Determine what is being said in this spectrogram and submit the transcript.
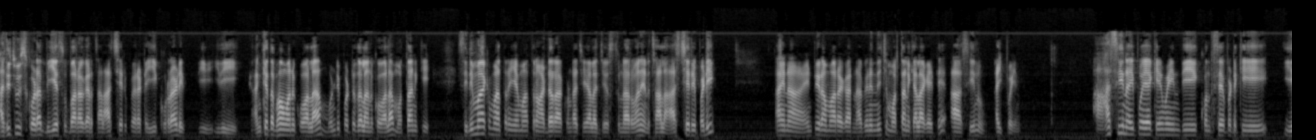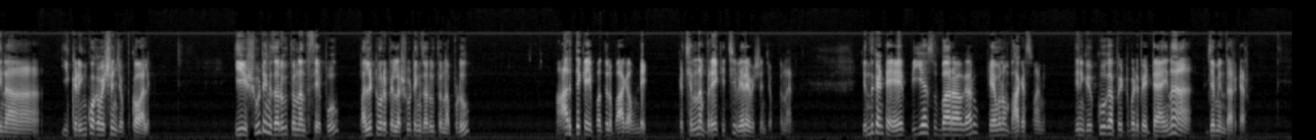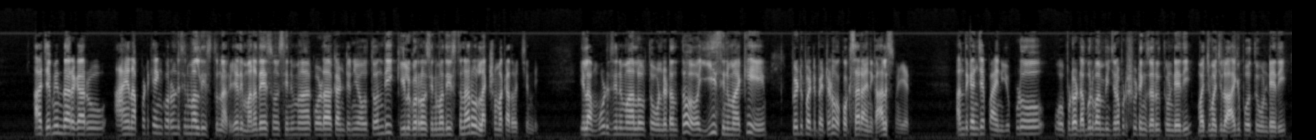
అది చూసి కూడా బిఎస్ సుబ్బారావు గారు చాలా ఆశ్చర్యపోయారట. ఈ కుర్రాడి ఇది అంకిత భావం అనుకోవాలా మొండి పట్టుదల అనుకోవాలా? మొత్తానికి సినిమాకి మాత్రం ఏమాత్రం అడ్డ రాకుండా చేయాలా చేస్తున్నారు అని నేను చాలా ఆశ్చర్యపడి ఆయన ఎన్టీ రామారావు గారిని అభినందించి మొత్తానికి ఎలాగైతే ఆ సీను అయిపోయింది. ఆ సీన్ అయిపోయాక ఏమైంది? కొంతసేపటికి ఈయన ఇక్కడ ఇంకొక విషయం చెప్పుకోవాలి. ఈ షూటింగ్ జరుగుతున్నంతసేపు పల్లెటూరు పిల్ల షూటింగ్ జరుగుతున్నప్పుడు ఆర్థిక ఇబ్బందులు బాగా ఉండేవి ఒక చిన్న బ్రేక్ ఇచ్చి వేరే విషయం చెప్తున్నాను. ఎందుకంటే బిఏ సుబ్బారావు గారు కేవలం భాగస్వామి. దీనికి ఎక్కువగా పెట్టుబడి పెట్టే ఆయన జమీందార్ గారు. ఆ జమీందార్ గారు ఆయన అప్పటికే ఇంకో రెండు సినిమాలు తీస్తున్నారు. ఏది మన దేశం సినిమా కూడా కంటిన్యూ అవుతోంది కీలుగుర్రం సినిమా తీస్తున్నారు లక్ష్మ కథ వచ్చింది. ఇలా మూడు సినిమాలతో ఉండటంతో ఈ సినిమాకి పెట్టుబడి పెట్టడం ఒక్కొక్కసారి ఆయనకు ఆలస్యం అయ్యేది. అందుకని చెప్పి ఆయన ఎప్పుడో ఎప్పుడో డబ్బులు పంపించినప్పుడు షూటింగ్ జరుగుతుండేది మధ్య మధ్యలో ఆగిపోతూ ఉండేది.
